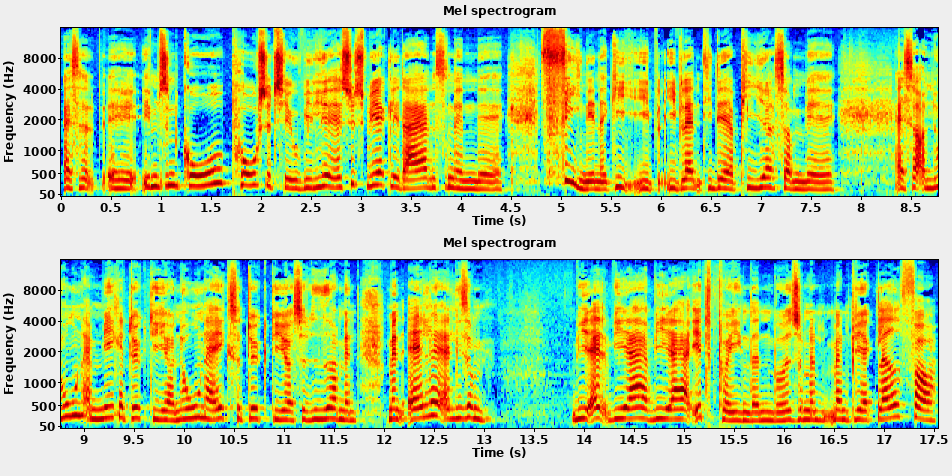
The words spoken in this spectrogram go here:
Altså, øh, sådan gode, positive vilje. Jeg synes virkelig, der er en sådan en øh, fin energi i, i blandt de der piger, som, øh, Altså, og nogen er mega dygtige, og nogen er ikke så dygtige og så videre, men, men alle er ligesom, vi er, vi, er, vi er et på en eller anden måde, så man, man bliver glad for,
